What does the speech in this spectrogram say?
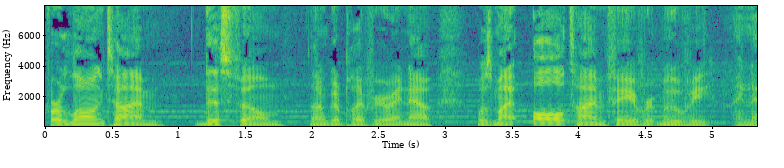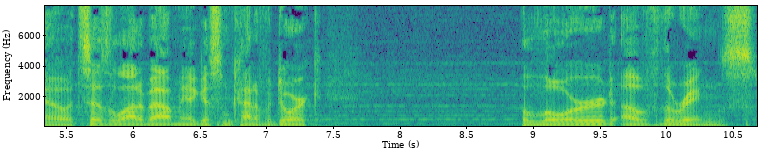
For a long time, this film that I'm going to play for you right now was my all time favorite movie. I know, it says a lot about me. I guess I'm kind of a dork. The Lord of the Rings.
